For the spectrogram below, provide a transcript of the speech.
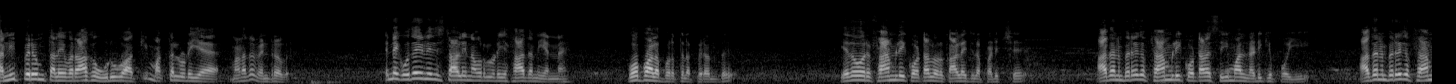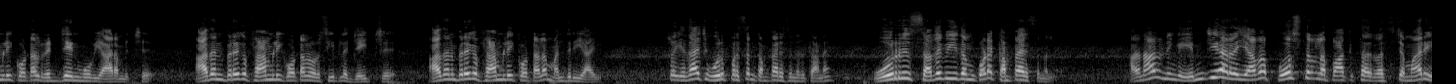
தனிப்பெரும் தலைவராக உருவாக்கி மக்களுடைய மனதை வென்றவர். இன்னைக்கு உதயநிதி ஸ்டாலின் அவர்களுடைய சாதனை என்ன? கோபாலபுரத்தில் பிறந்து ஏதோ ஒரு ஃபேமிலி கோட்டால் ஒரு காலேஜில் படித்து அதன் பிறகு ஃபேமிலி கோட்டால் சினிமாவில் நடிக்க போய் அதன் பிறகு ஃபேமிலி கோட்டால் ரெட் ஜெயின் மூவி ஆரம்பிச்சு அதன் பிறகு ஃபேமிலி கோட்டால் ஒரு சீட்டில் ஜெயிச்சு அதன் பிறகு ஃபேமிலி கோட்டால மந்திரி ஆகி ஸோ ஏதாச்சும் ஒரு பர்சன்ட் கம்பேரிசன் இருக்கானே? ஒரு சதவீதம் கூட கம்பேரிசன் இல்லை. அதனால் நீங்கள் எம்ஜிஆர் ஐயாவை போஸ்டரில் பார்க்க ரசித்த மாதிரி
